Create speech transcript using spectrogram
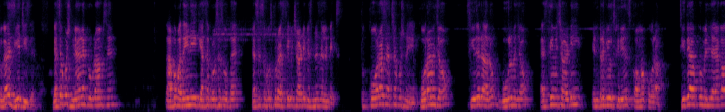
तो गैस ये चीज़ है। जैसे कुछ नए नए प्रोग्राम्स हैं, आपको पता ही नहीं कैसा प्रोसेस होता है। जैसे सपोज़ करो एस बिज़नेस एनालिटिक्स तो कोरा से अच्छा कुछ नहीं है। कोरा में जाओ सीधे डालो गूगल में जाओ S C M H R D interview experience comma Quora सीधे आपको मिल जाएगा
